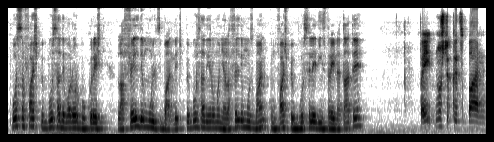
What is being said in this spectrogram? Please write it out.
Poți să faci pe Bursa de Valori București la fel de mulți bani, deci pe bursa din România, la fel de mulți bani cum faci pe bursele din străinătate? Păi nu știu câți bani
